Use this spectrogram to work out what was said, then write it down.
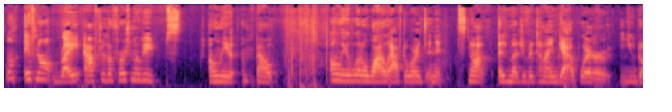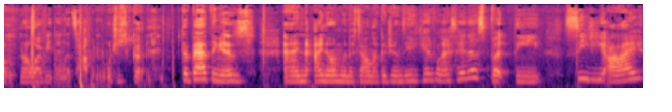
well, if not right after the first movie, only about only a little while afterwards, and it's not as much of a time gap where you don't know everything that's happened, which is good. The bad thing is, and I know I'm going to sound like a Gen Z kid when I say this, but the CGI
